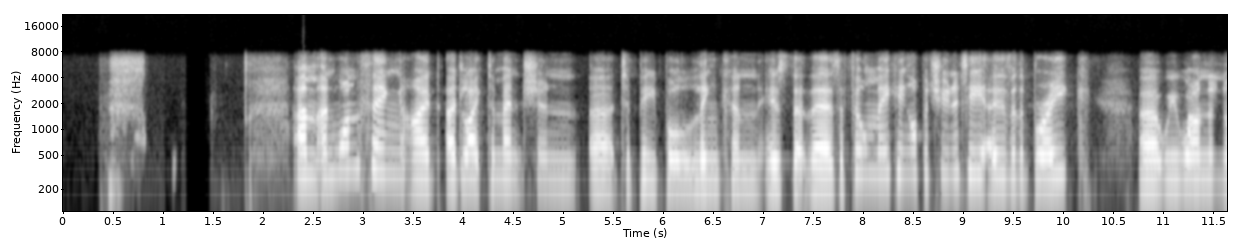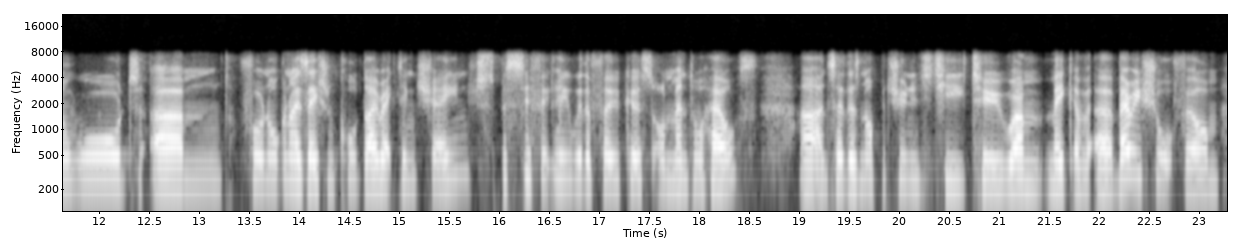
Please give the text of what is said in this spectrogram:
Um, and one thing I'd I'd like to mention uh, to people, Lincoln, is that there's a filmmaking opportunity over the break. Uh, we won an award um, for an organization called Directing Change, specifically with a focus on mental health. Uh, and so there's an opportunity to um, make a, a, very short film,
